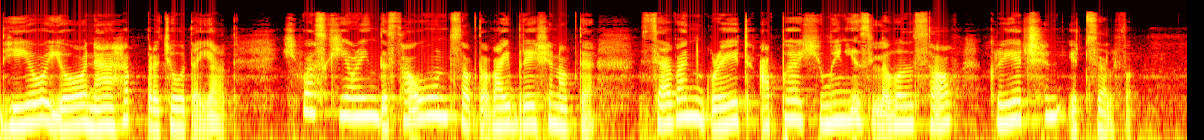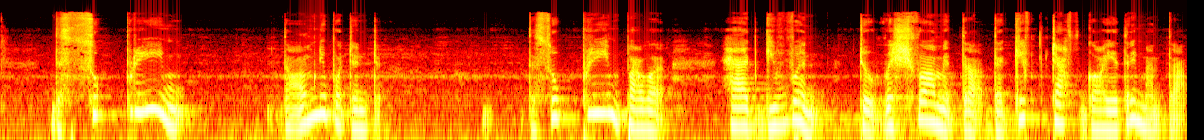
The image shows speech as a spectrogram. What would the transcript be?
Dhiyo Yo Naha Prachotayat. He was hearing the sounds of the vibration of the seven great upper humanist levels of creation itself. The supreme, the omnipotent, the supreme power had given to Vishwamitra the gift of Gayatri Mantra.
